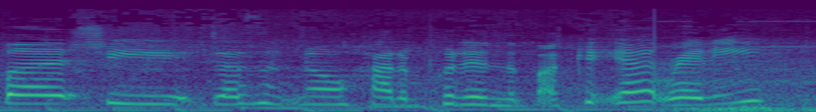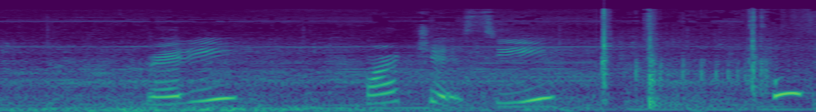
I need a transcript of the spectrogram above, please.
but she doesn't know how to put it in the bucket yet. Ready? Ready? Watch it, see? Whoop,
